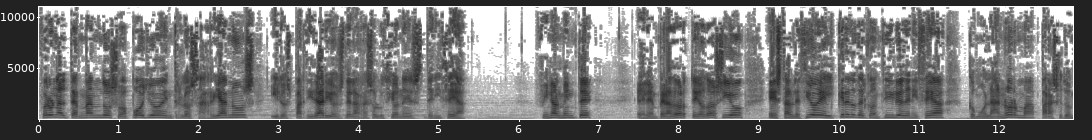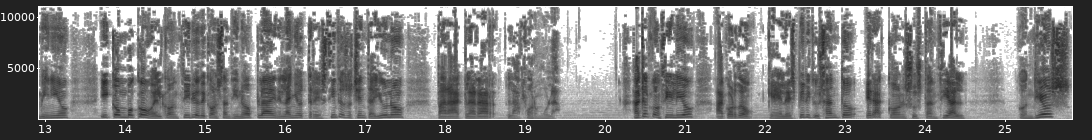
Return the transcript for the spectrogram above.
fueron alternando su apoyo entre los arrianos y los partidarios de las resoluciones de Nicea. Finalmente, el emperador Teodosio estableció el credo del concilio de Nicea como la norma para su dominio y convocó el concilio de Constantinopla en el año 381 para aclarar la fórmula. Aquel concilio acordó que el Espíritu Santo era consustancial con Dios,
